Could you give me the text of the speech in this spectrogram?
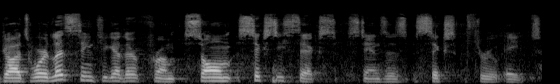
God's word, let's sing together from Psalm 66, stanzas 6 through 8.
